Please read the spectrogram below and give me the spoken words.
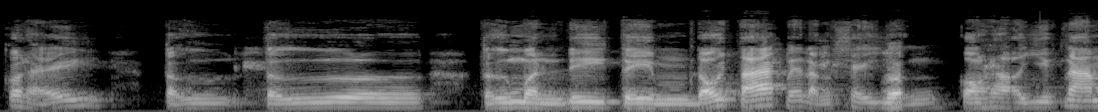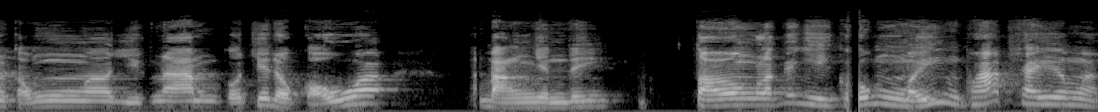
có thể tự tự tự mình đi tìm đối tác để đặng xây dựng. Còn thời Việt Nam cộng Việt Nam của chế độ cũ á bằng nhìn đi toàn là cái gì của Mỹ Pháp xây không à?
